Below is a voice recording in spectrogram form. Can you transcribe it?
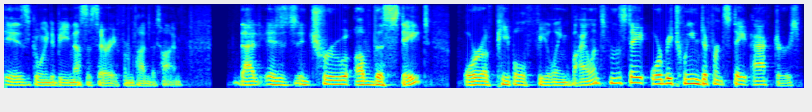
is going to be necessary from time to time. That is true of the state or of people feeling violence from the state or between different state actors,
